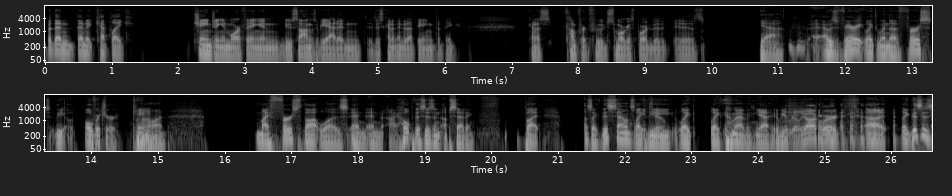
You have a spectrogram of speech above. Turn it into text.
but then then it kept like changing and morphing, and new songs would be added, and it just kind of ended up being the big kind of comfort food smorgasbord that it is. Yeah. Mhm. I I was very like when the first the overture came Mhm. on. My first thought was, and and I hope this isn't upsetting, but I was like, this sounds like Me the like like I mean, yeah, it'd be really awkward. uh, like this is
